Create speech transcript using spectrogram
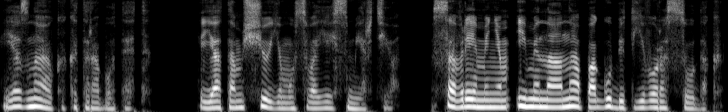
Я знаю, как это работает. Я отомщу ему своей смертью. Со временем именно она погубит его рассудок.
